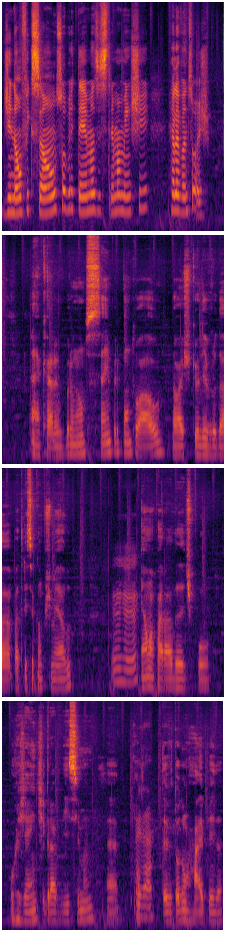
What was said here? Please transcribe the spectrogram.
de não ficção sobre temas extremamente relevantes hoje. É, cara, Brunão sempre pontual. Eu acho que o livro da Patrícia Campos Melo Uhum. É uma parada, tipo, urgente, gravíssima. É, pois é. Teve todo um hype da,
